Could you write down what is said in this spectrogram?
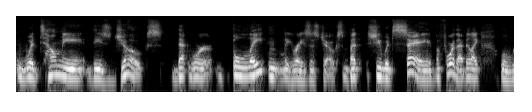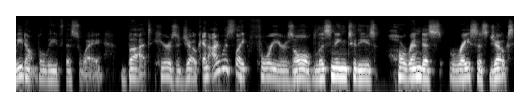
would tell me these jokes that were blatantly racist jokes, but she would say before that, be like, well, we don't believe this way, but here's a joke. And I was like four years old listening to these horrendous racist jokes.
